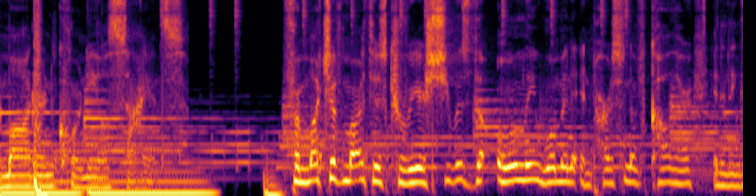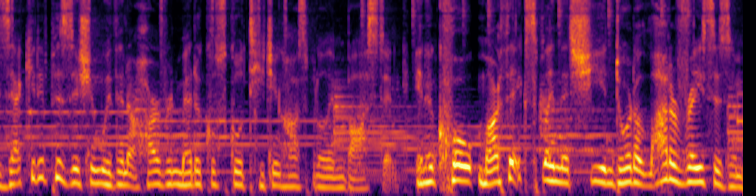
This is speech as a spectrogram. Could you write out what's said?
modern corneal science. For much of Martha's career, she was the only woman and person of color in an executive position within a Harvard Medical School teaching hospital in Boston. In a quote, Martha explained that she endured a lot of racism,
